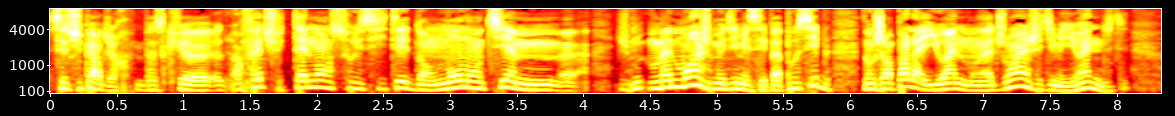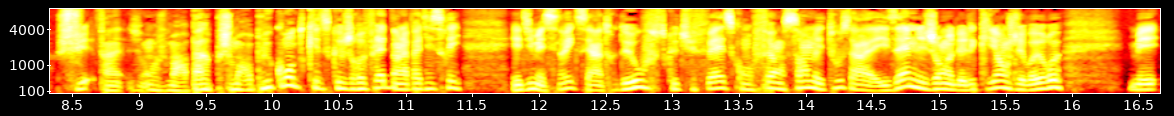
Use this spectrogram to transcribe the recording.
c'est super dur parce que en fait je suis tellement sollicité dans le monde entier même moi je me dis mais c'est pas possible donc j'en parle à Johan mon adjoint je lui dis mais Johan je suis je me rends pas je me rends plus compte qu'est-ce que je reflète dans la pâtisserie et il dit mais que c'est un truc de ouf ce que tu fais ce qu'on fait ensemble et tout ça ils aiment les gens les clients je les vois heureux mais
